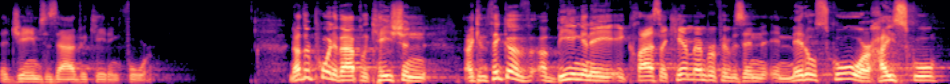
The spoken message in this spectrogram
that James is advocating for. Another point of application, I can think of, of being in a, a class, I can't remember if it was in, in middle school or high school,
